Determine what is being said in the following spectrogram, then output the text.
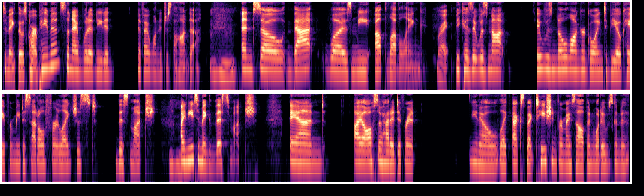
to make those car payments than I would have needed if I wanted just the Honda. Mhm. And so that was me up leveling Right. because it was not, it was no longer going to be okay for me to settle for like just this much. Mhm. I need to make this much. And I also had a different, you know, like expectation for myself and what it was going to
